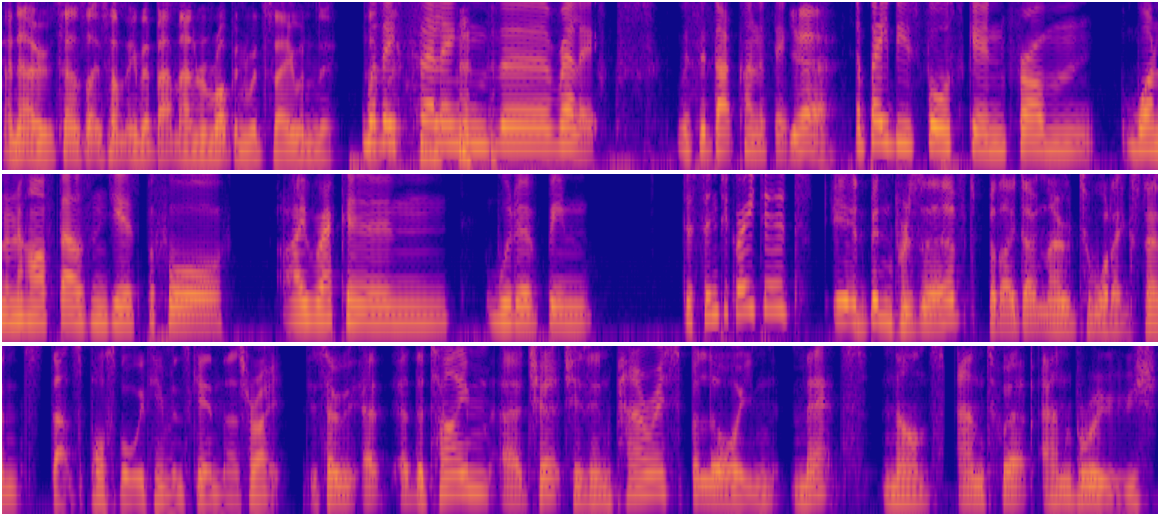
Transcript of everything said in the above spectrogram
I know, it sounds like something that Batman and Robin would say, wouldn't it? Were they it? selling the relics? Was it that kind of thing? Yeah. A baby's foreskin from one and a half thousand years before, I reckon, would have been disintegrated. It had been preserved, but I don't know to what extent that's possible with human skin. That's right. So at, at the time, uh, churches in Paris, Boulogne, Metz, Nantes, Antwerp, and Bruges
